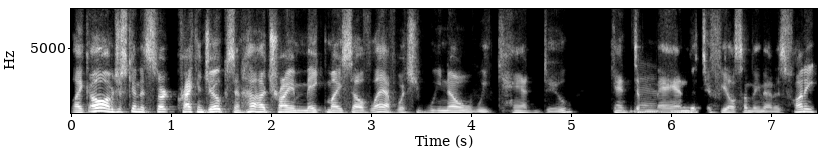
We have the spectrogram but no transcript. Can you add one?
like, oh, I'm just going to start cracking jokes and haha, try and make myself laugh, which we know we can't do. Can't yeah. demand to feel something that is funny.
